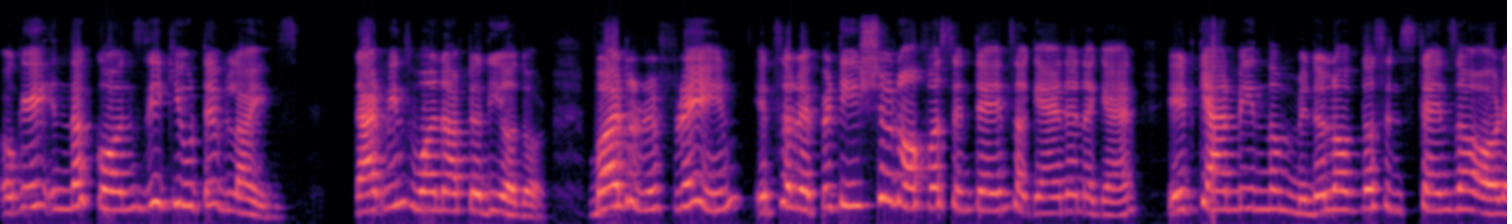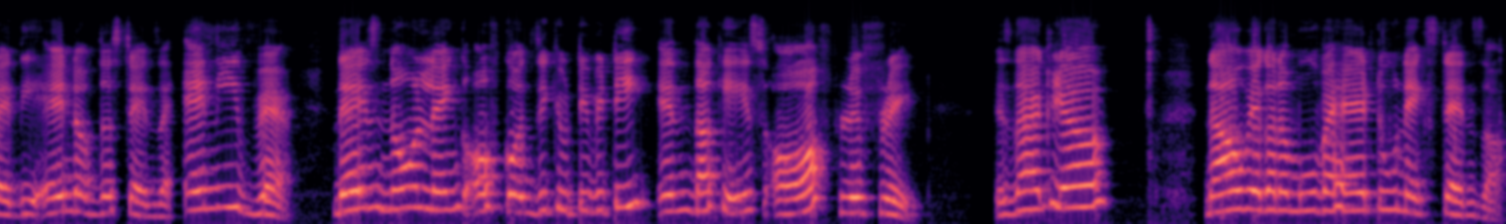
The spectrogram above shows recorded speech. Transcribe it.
Okay, in the consecutive lines. That means one after the other. But refrain, it's a repetition of a sentence again and again. It can be in the middle of the stanza or at the end of the stanza, anywhere. There is no link of consecutivity in the case of refrain. Is that clear? Now we're gonna move ahead to next stanza.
